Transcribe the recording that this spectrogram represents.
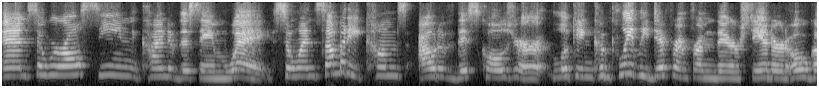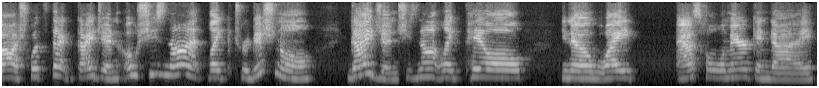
and so we're all seen kind of the same way. So when somebody comes out of this culture looking completely different from their standard, oh gosh, what's that gaijin? Oh, she's not like traditional gaijin. She's not like pale, you know, white asshole American guy.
